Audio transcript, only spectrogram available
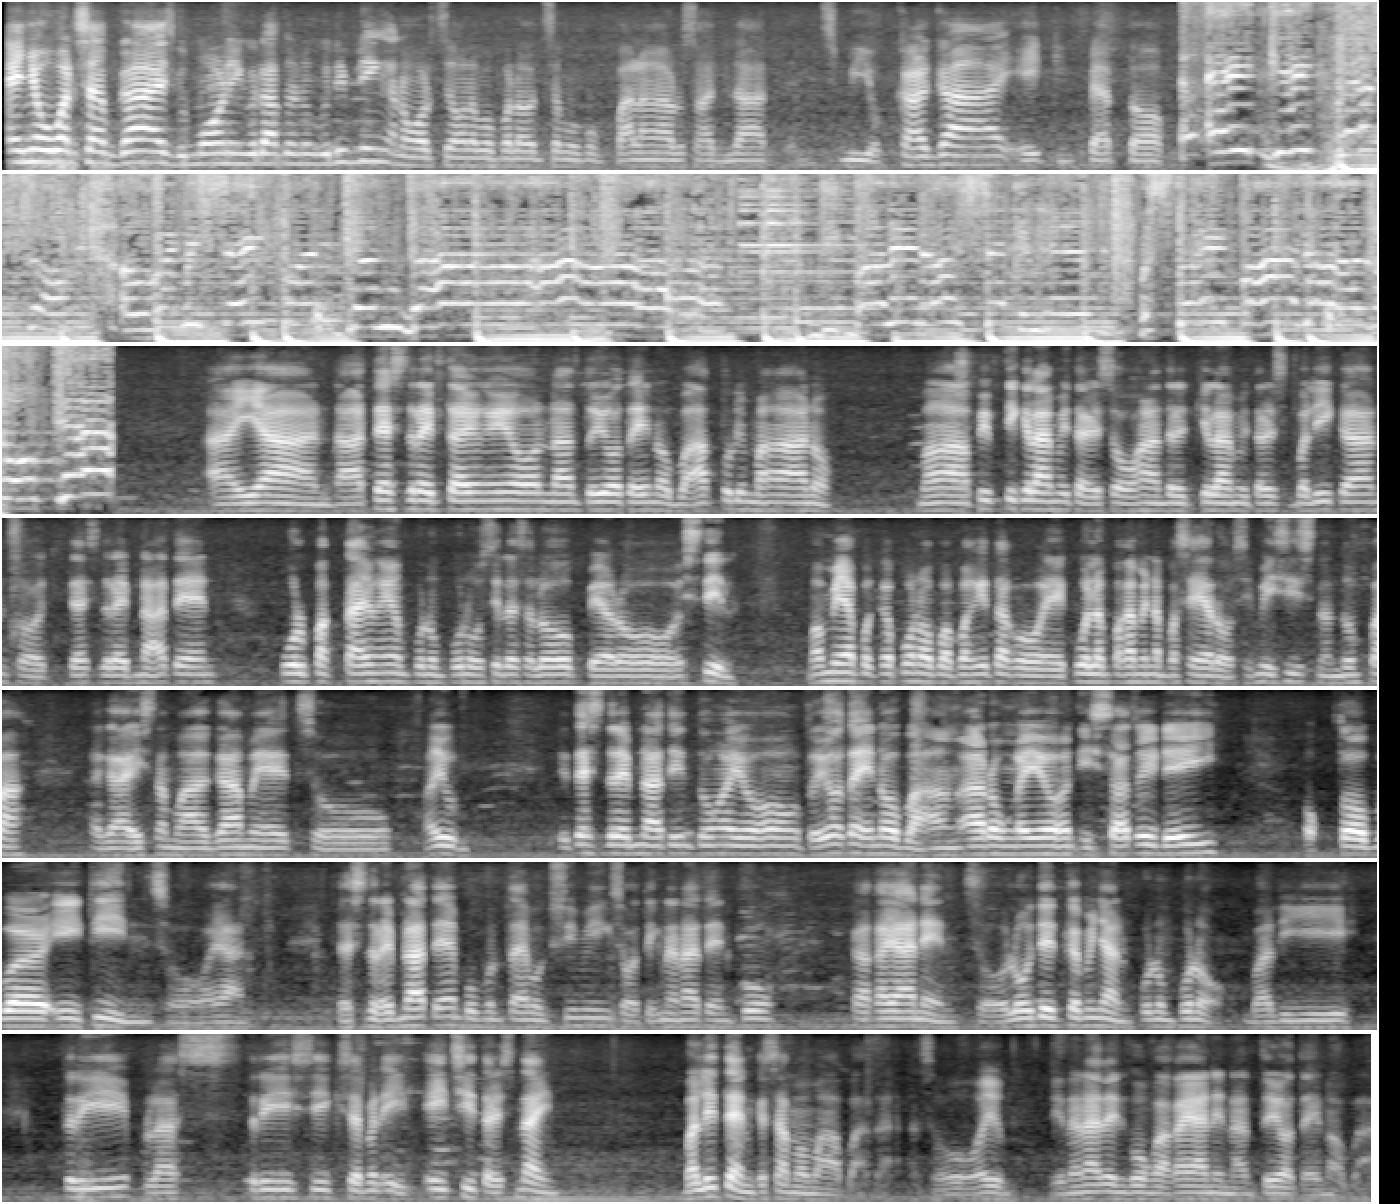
Hey yo, what's up guys? Good morning, good afternoon, good evening. Anong oras ako napapanood sa mapagpalang araw sa kanila? It's me, your car guy, 8 King Pep Talk. 8 gig pep talk may safe at ganda Di bali ng second hand Basta'y panalo ka Ayan, ah, test drive tayo ngayon ng Toyota Innova. Actually, mga ano, mga 50 kilometers, so 100 kilometers balikan. So, test drive natin. Full pack tayo ngayon, punong-puno sila sa loob. Pero still, mamaya pagka puno, papakita ko, eh, kulang pa kami ng pasero. Si Mrs. nandun pa, nag-ayos ng mga gamit. So, ayun. I-test drive natin to ngayong Toyota Innova. Ang araw ngayon is Saturday, October 18. So, ayan. Test drive natin, pupunta tayo mag-swimming. So, tingnan natin kung kakayanin. So, loaded kami niyan, punong-puno. Bali, 3 plus 3, 6, 7, 8. 8 seaters, 9. Bali, 10 kasama mga bata. So, ayun. Tingnan natin kung kakayanin ng Toyota Innova.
